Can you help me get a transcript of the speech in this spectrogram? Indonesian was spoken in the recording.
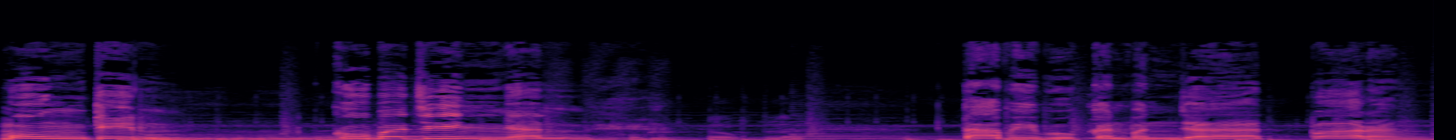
Mungkin ku bajingan. Tapi bukan penjahat perang.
